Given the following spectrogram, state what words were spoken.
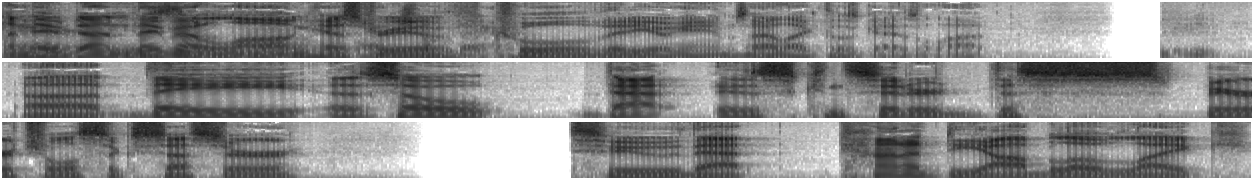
and they've done they've got a long history of there. cool video games. I like those guys a lot. Mhm. Uh, they uh, so that is considered the spiritual successor to that kind of Diablo like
